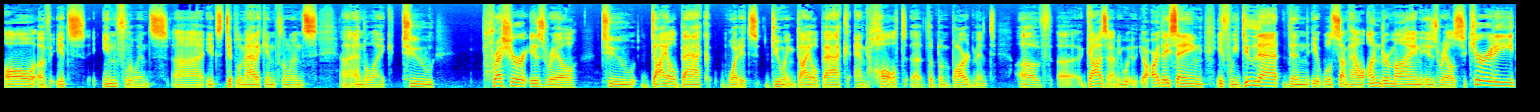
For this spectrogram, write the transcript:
all of its influence, uh, its diplomatic influence, uh, and the like, to pressure Israel to dial back what it's doing, dial back and halt uh, the bombardment of uh, Gaza. I mean, are they saying if we do that, then it will somehow undermine Israel's security?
